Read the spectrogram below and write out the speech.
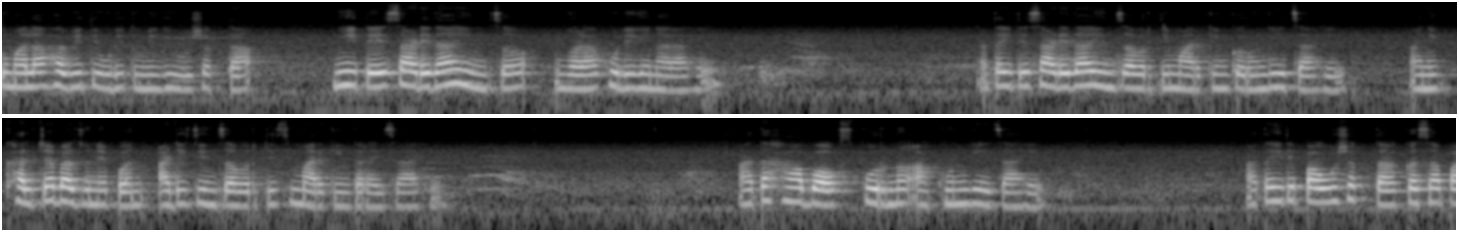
तुम्हाला हवी तेवढी तुम्ही घेऊ शकता. मी इथे साडेदहा इंच गळा खुली घेणार आहे. आता इथे साडेदहा इंचावरती मार्किंग करून घ्यायचं आहे. आणि खालच्या बाजूने पण अडीच इंचावरतीच मार्किंग करायचं आहे. आता हा बॉक्स पूर्ण आखून घ्यायचा आहे. आता इथे पाहू शकता कसा पा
